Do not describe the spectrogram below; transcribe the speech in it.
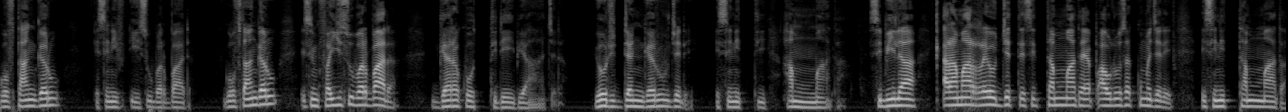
Gooftaan garuu isiniif dhiisuu barbaada. Gooftaan garuu isin fayyisuu barbaada. Gara kootti deebi'aa jedha. Yoo diddan garuu jedhe isinitti hammaata sibiila qaramaarra hojjette sitti hammaata paawuloos akkuma jedhe isinitti hammaata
